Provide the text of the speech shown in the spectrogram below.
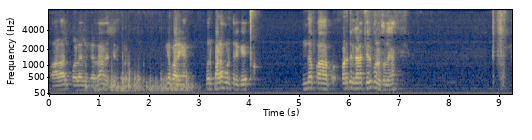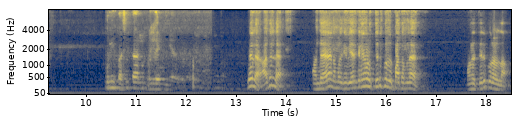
பாலால் குழல்ங்கிறது தான் அந்த திருக்குறள். இங்க பாருங்க ஒரு படம் கொடுத்துருக்கு. இந்த ப- படத்திற்கான திருக்குறள் சொல்லுங்க. புலி பசித்தாலும் இல்ல இல்ல அது இல்ல. அந்த நம்மளுக்கு ஏற்கனவே ஒரு திருக்குறள் பார்த்தோம்ல? அந்த திருக்குறள் தான்.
